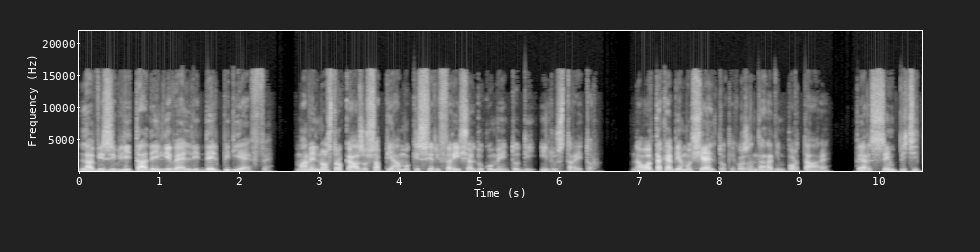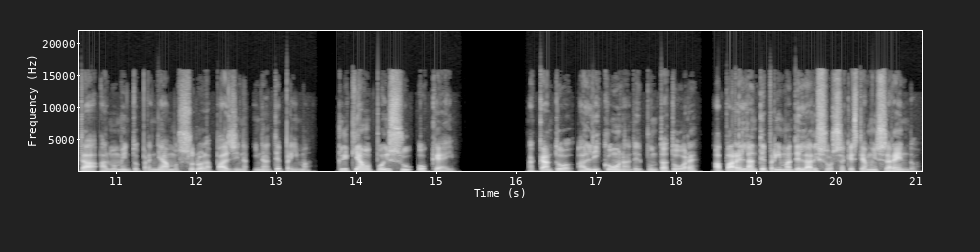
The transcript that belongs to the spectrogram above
la visibilità dei livelli del PDF, ma nel nostro caso sappiamo che si riferisce al documento di Illustrator. Una volta che abbiamo scelto che cosa andare ad importare, per semplicità al momento prendiamo solo la pagina in anteprima, clicchiamo poi su OK. Accanto all'icona del puntatore appare l'anteprima della risorsa che stiamo inserendo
